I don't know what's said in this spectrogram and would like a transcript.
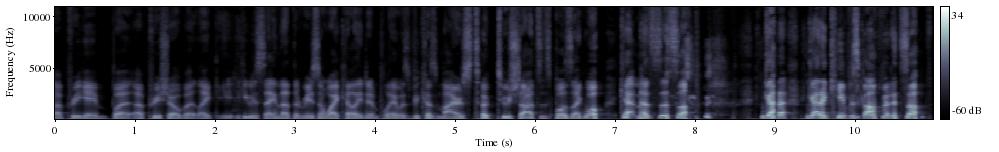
uh, pregame, but uh, pre-show, but like he, he was saying that the reason why Kelly didn't play was because Meyers took two shots and Spo's like, "Whoa, can't mess this up. gotta gotta keep his confidence up."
